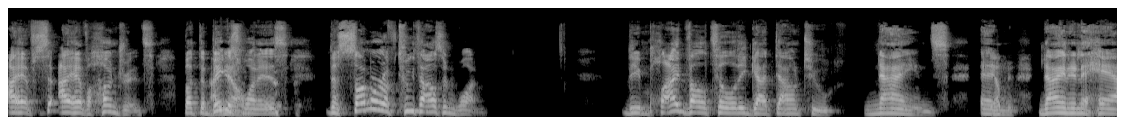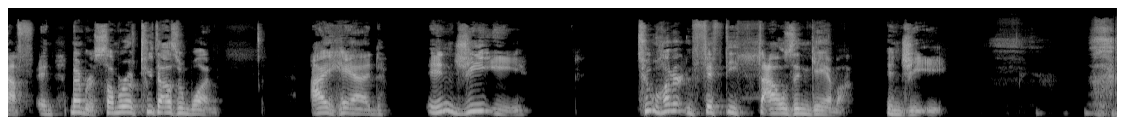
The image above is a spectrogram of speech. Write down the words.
I have I have hundreds, but the biggest one is the summer of 2001. The implied volatility got down to nines and yep. nine and a half. And remember, summer of 2001, I had in GE 250,000 gamma in GE.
